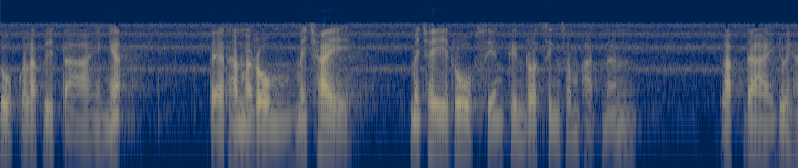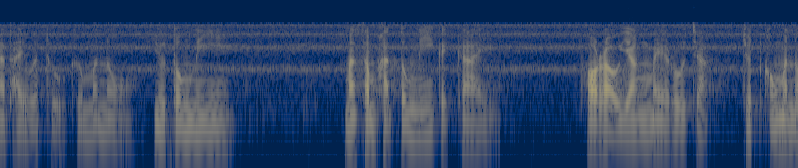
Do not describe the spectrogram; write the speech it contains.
รูปก็รับด้วยตาอย่างเงี้ย แต่ทันมารมไม่ใช่ ไม่ใช่รูปเสียงกลิ่นรสสิ่งสัมผัสนั้น รับได้ด้วยหาไทยวัตถุคือมโน อยู่ตรงนี้ มาสัมผัสตรงนี้ใกล้ๆ เพราะเรายังไม่รู้จักจุดของมโน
